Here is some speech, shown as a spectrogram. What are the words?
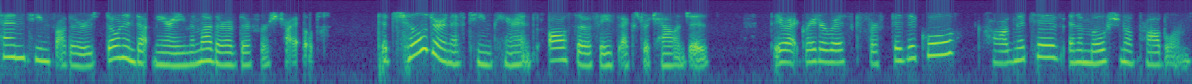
10 teen fathers don't end up marrying the mother of their first child. The children of teen parents also face extra challenges they are at greater risk for physical, cognitive, and emotional problems.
